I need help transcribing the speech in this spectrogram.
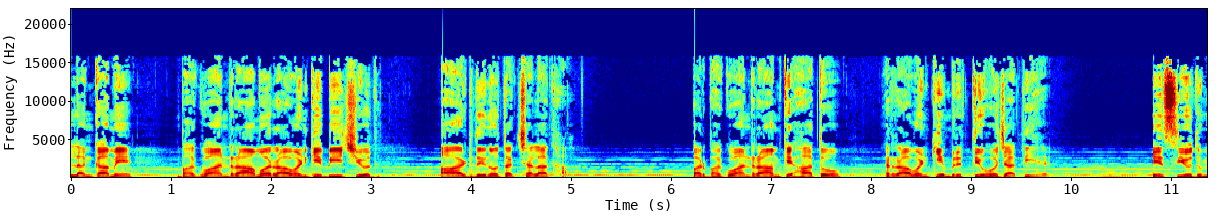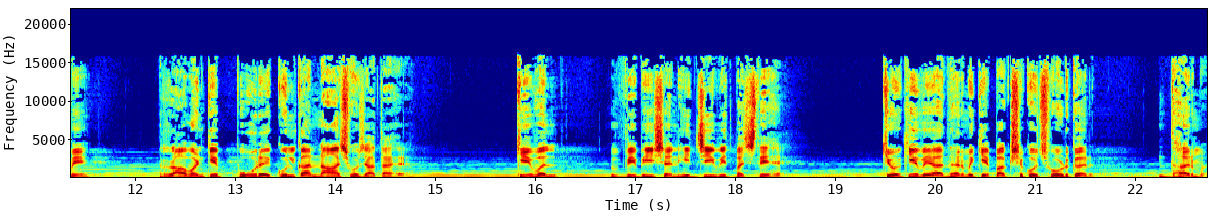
लंका में भगवान राम और रावण के बीच युद्ध आठ दिनों तक चला था। पर भगवान राम के हाथों रावण की मृत्यु हो जाती है। इस युद्ध में रावण के पूरे कुल का नाश हो जाता है। केवल विभीषण ही जीवित बचते हैं, क्योंकि वे अधर्म के पक्ष को छोड़कर धर्म,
